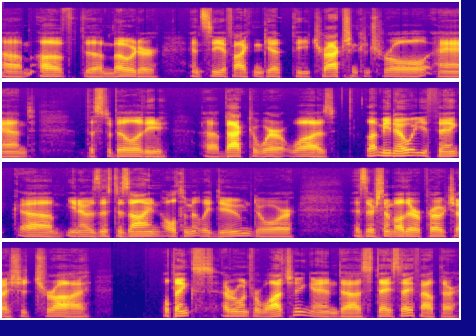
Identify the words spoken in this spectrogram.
um, of the motor and see if I can get the traction control and the stability uh, back to where it was. Let me know what you think. Um, you know, is this design ultimately doomed or is there some other approach I should try? Well, thanks everyone for watching and uh, stay safe out there.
